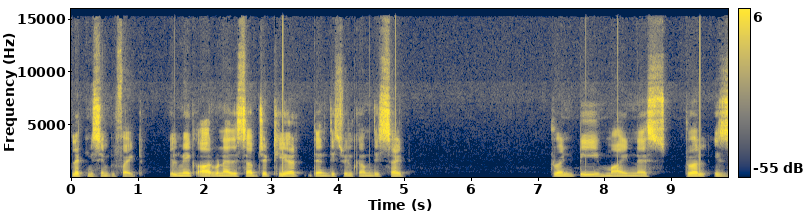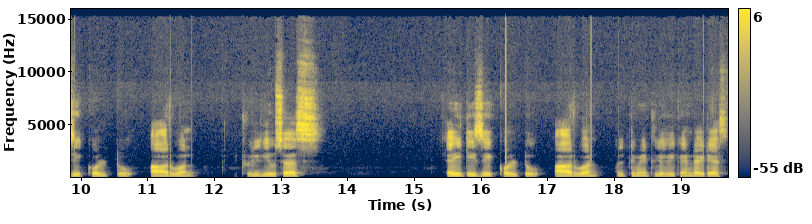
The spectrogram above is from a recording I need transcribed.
Let me simplify it. We'll make R1 as a subject here, then this will come this side 20 minus 12 is equal to R1. It will give us 8 is equal to R1. Ultimately, we can write as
